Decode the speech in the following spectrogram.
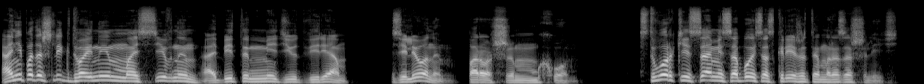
Они подошли к двойным массивным, обитым медью дверям, зеленым, поросшим мхом. Створки сами собой со скрежетом разошлись.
